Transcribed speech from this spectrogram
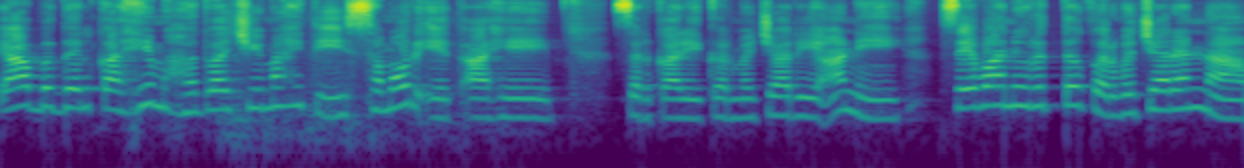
याबद्दल काही महत्त्वाची माहिती समोर येत आहे. सरकारी कर्मचारी आणि सेवानिवृत्त कर्मचाऱ्यांना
